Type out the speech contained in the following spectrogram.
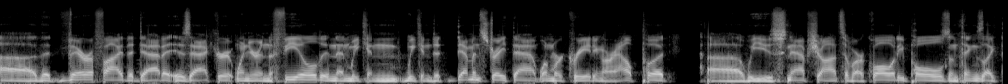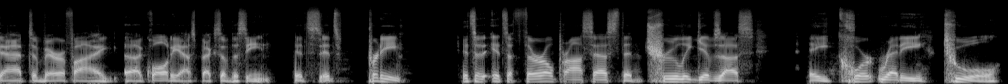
uh, that verify the data is accurate when you're in the field, and then we can we can d- demonstrate that when we're creating our output. Uh, we use snapshots of our quality polls and things like that to verify uh, quality aspects of the scene. It's it's pretty it's a it's a thorough process that truly gives us a court ready tool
